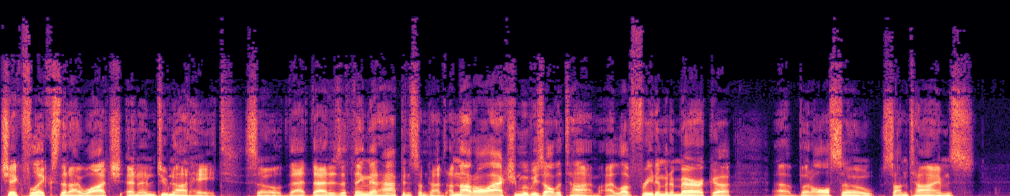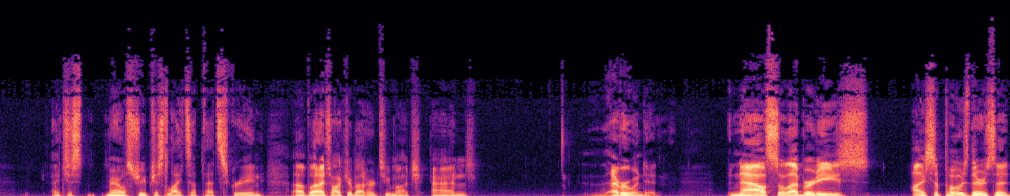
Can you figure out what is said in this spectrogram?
chick flicks that I watch and, and do not hate. So that that is a thing that happens sometimes. I'm not all action movies all the time. I love freedom in America, uh, but also sometimes I just Meryl Streep just lights up that screen. Uh, but I talked about her too much, and everyone did. Now celebrities, I suppose there's a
